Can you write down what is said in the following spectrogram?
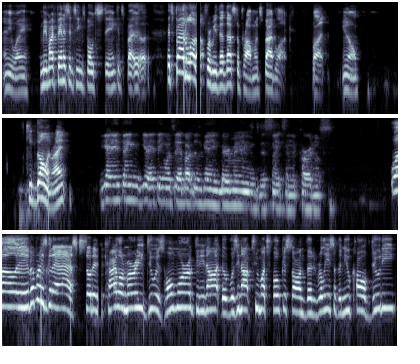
anyway, I mean, my fantasy teams both stink. It's bad. Uh, it's bad luck for me. That that's the problem. It's bad luck. But you know, keep going, right? You got anything? Yeah, anything you want to say about this game, Bear Man, The Saints and the Cardinals. Well, everybody's gonna ask. So, did Kyler Murray do his homework? Did he not? Was he not too much focused on the release of the new Call of Duty?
